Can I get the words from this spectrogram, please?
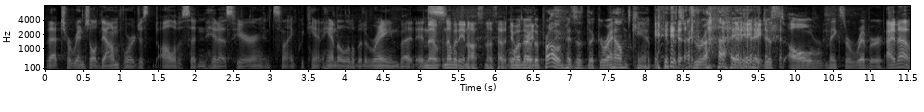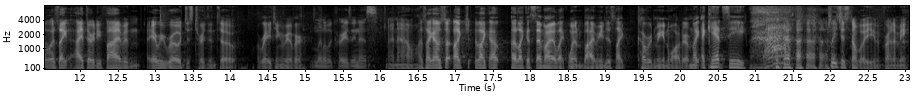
that torrential downpour just all of a sudden hit us here. and It's not like we can't handle a little bit of rain, but it's No, nobody in Austin knows how to do Well, it. Well, no, right. the problem is, is the ground can't because it's dry and it just all makes a river. I know. It's like I 35 and every road just turns into a raging river. a little bit craziness. I know. I was like I was like like uh, like a semi like went by me and just like covered me in water. I'm like I can't see. Please just nobody in front of me.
